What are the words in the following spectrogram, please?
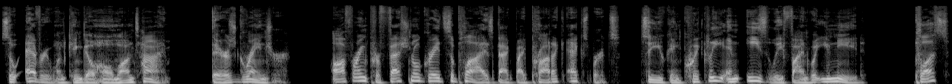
so everyone can go home on time, there's Grainger, offering professional grade supplies backed by product experts so you can quickly and easily find what you need. Plus,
